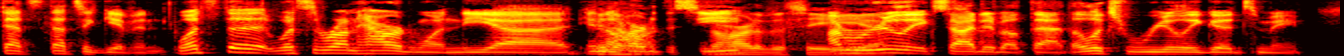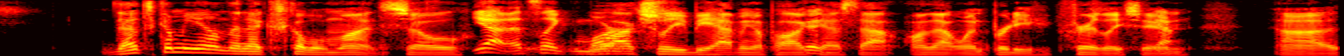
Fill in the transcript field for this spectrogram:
that's that's a given. What's the what's the Ron Howard one? The uh In, the, Heart of the Sea. The Heart of the Sea, I'm yeah. really excited about that. That looks really good to me. That's coming out in the next couple months, so Yeah, that's like we'll actually be having a podcast that on that one pretty fairly soon. Uh,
